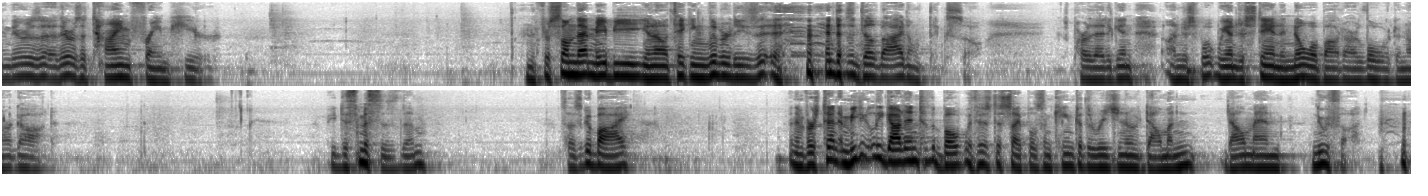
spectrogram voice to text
there was a there was a time frame here. And for some, that may be, you know, taking liberties and doesn't tell, but I don't think so. It's part of that, again, under, what we understand and know about our Lord and our God. He dismisses them, says goodbye. And then verse 10 immediately got into the boat with his disciples and came to the region of Dalman, Dalmanutha. but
